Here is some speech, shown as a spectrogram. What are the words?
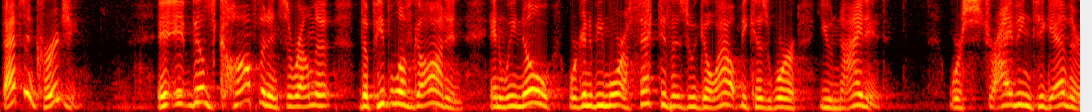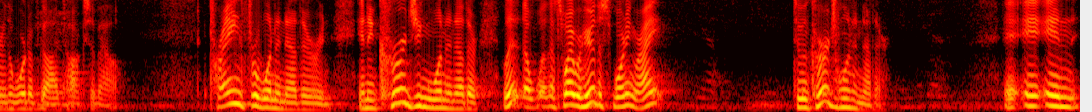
That's encouraging. It, it builds confidence around the, the people of God, and, and we know we're going to be more effective as we go out because we're united. We're striving together, the Word of God talks about. Praying for one another and, and encouraging one another. That's why we're here this morning, right? To encourage one another. And,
